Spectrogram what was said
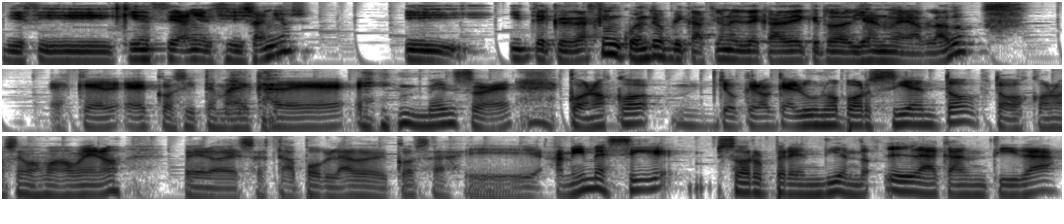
10, 15 años, 16 años. Y, y te creerás que encuentro aplicaciones de KDE que todavía no he hablado es que el ecosistema de KDE es inmenso, ¿eh? Conozco, yo creo que el 1%, todos conocemos más o menos, pero eso está poblado de cosas. Y a mí me sigue sorprendiendo la cantidad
